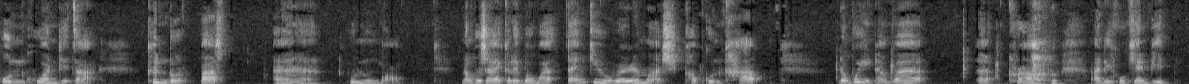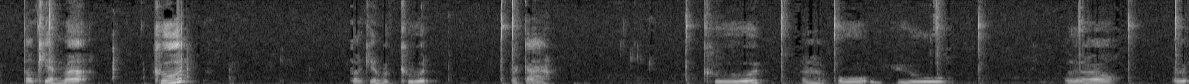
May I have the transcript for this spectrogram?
คุณควรที่จะ ขึ้นรถบัส อ่า คุณลุงบอก น้องผู้ชายก็เลยบอกว่า thank you very much ขอบคุณครับ น้องผู้หญิงถามว่าเอ่อ crowd อันนี้ครูเขียนผิด ต้องเขียนว่า could ต้องเขียนว่า could ปากกา could อ่า o u แล้วเอ้ย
